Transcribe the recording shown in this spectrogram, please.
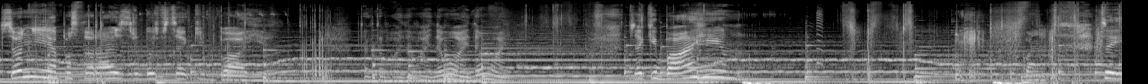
Сьогодні я постараюсь зробити всякі баги. Так, давай, давай, давай, давай. Всякі баги. Цей.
